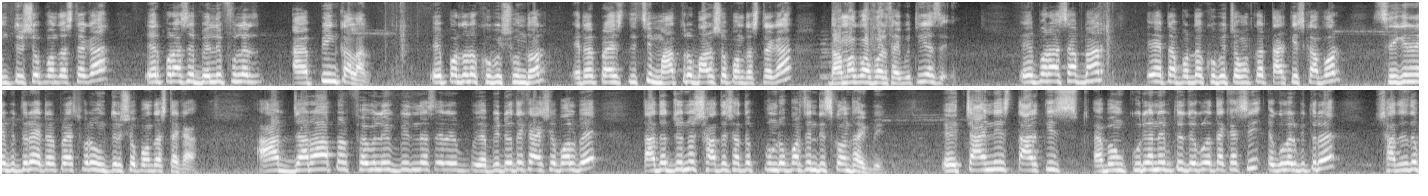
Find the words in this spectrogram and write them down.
উনত্রিশশো পঞ্চাশ টাকা। এরপর আছে বেলি ফুলের পিঙ্ক কালার এই পর্দাটা খুবই সুন্দর। এটার প্রাইস দিচ্ছি মাত্র বারোশো পঞ্চাশ টাকা। দামাক অফার থাকবে, ঠিক আছে? এরপর আছে আপনার, এটা পর্দা খুবই চমৎকার, তার্কিশ কাপড়। সিগিনের ভিতরে এটার প্রাইস পড়ে উনত্রিশশো পঞ্চাশ টাকা। আর যারা আপনার ফ্যামিলি বিজনেসের ভিডিও দেখে এসে বলবে তাদের জন্য সাথে সাথে পনেরো পার্সেন্ট ডিসকাউন্ট থাকবে। এই চাইনিজ তার্কিশ এবং কোরিয়ানের ভিতরে যেগুলো দেখাচ্ছি এগুলোর ভিতরে সাথে সাথে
